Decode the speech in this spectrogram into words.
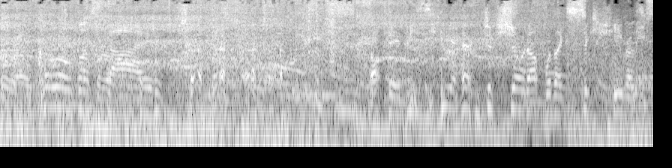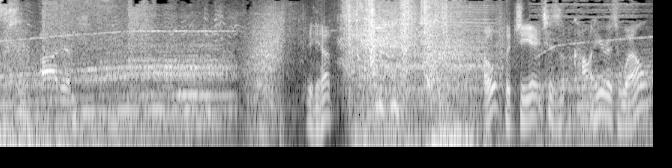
Kuro. Kuro must die. Okay, BZM just showed up with like six Shivas on him. Yep. Oh, but GH is caught here as well.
